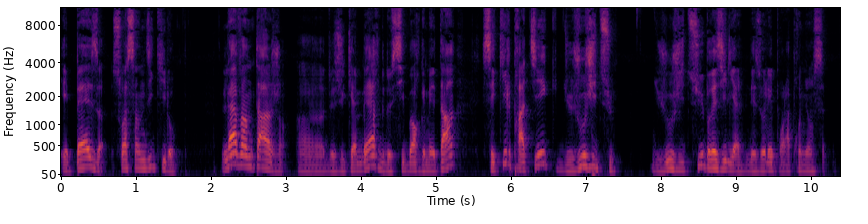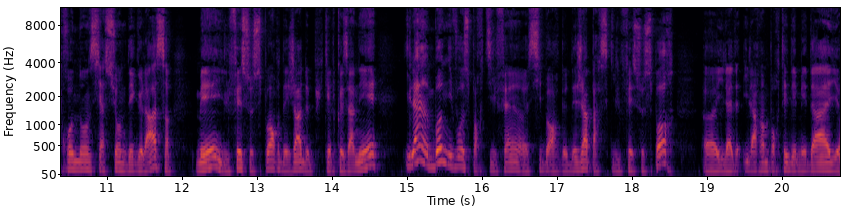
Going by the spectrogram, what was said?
et pèse 70 kg. L'avantage de Zuckerberg, de Cyborg Meta, c'est qu'il pratique du jujitsu, du jujitsu brésilien. Désolé pour la prononciation dégueulasse, mais il fait ce sport déjà depuis quelques années. Il a un bon niveau sportif, hein, euh, Cyborg, déjà parce qu'il fait ce sport. Euh, il, a, remporté des médailles.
